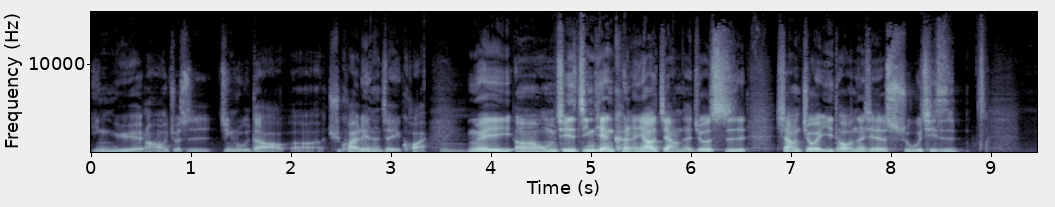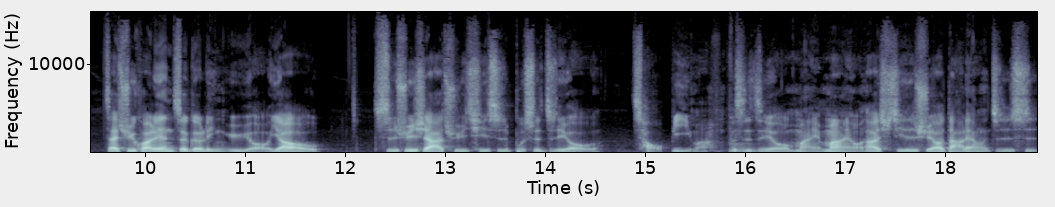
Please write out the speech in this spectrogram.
音乐，然后就是进入到呃区块链的这一块，嗯、因为呃我们其实今天可能要讲的就是像 Joy Ito 那些书，其实，在区块链这个领域哦，要持续下去，其实不是只有炒币嘛，不是只有买卖哦，它其实需要大量的知识。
